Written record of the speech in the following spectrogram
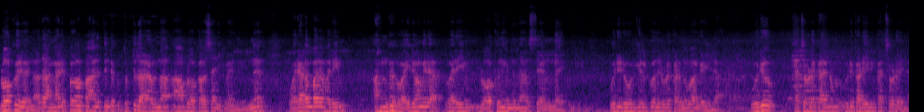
ബ്ലോക്ക് വരുമായിരുന്നു. അത് അങ്ങാടിപ്പുറം ആ പാലത്തിന്റെ തൊട്ട് താഴെ വന്ന ആ ബ്ലോക്ക് അവസാനിക്കുമായിരുന്നു. ഇന്ന് ഒരടംപാലം വരെയും അങ്ങ് വൈലോങ്ങര വരെയും ബ്ലോക്ക് നീണ്ടുന്ന അവസ്ഥയാണ് ഉണ്ടായിക്കൊണ്ടിരിക്കുന്നത്. ഒരു രോഗികൾക്കും അതിലൂടെ കടന്നു പോകാൻ കഴിയില്ല. ഒരു കച്ചവടക്കാരനും ഒരു കടയിലും കച്ചവടമില്ല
